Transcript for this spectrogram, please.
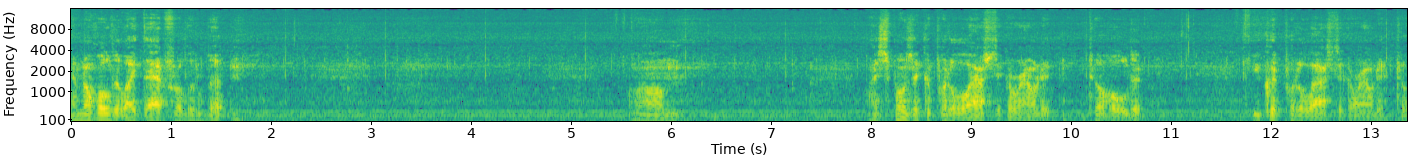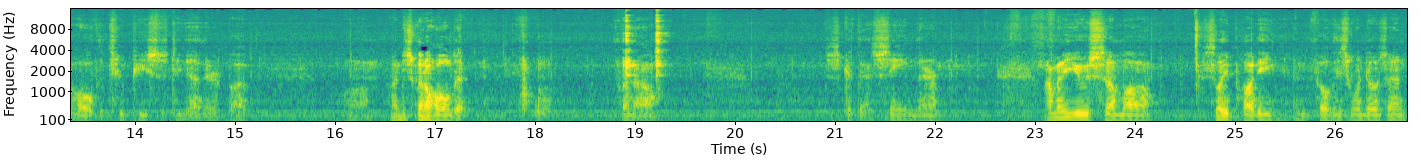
I'm going to hold it like that for a little bit. Um, I suppose I could put elastic around it to hold it. You could put elastic around it to hold the two pieces together, but um, I'm just going to hold it for now. Just get that seam there. I'm going to use some uh, silly putty and fill these windows in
